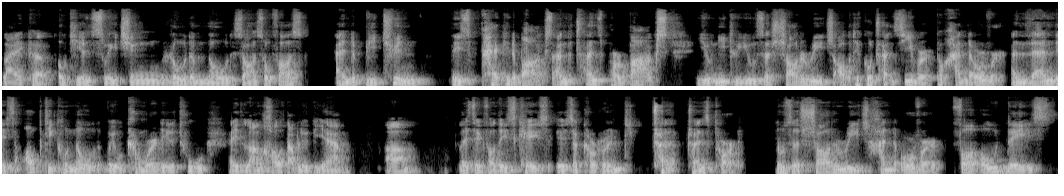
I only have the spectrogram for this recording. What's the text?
like uh, OTN switching, ROADM node, so on and so forth. And between this packet box and the transport box, you need to use a short reach optical transceiver to hand over. And then this optical node will convert it to a long haul WDM. Um, let's say for this case is a coherent tra- transport. Those are short reach handover for old days.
